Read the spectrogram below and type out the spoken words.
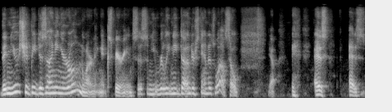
then you should be designing your own learning experiences, and you really need to understand as well. So, yeah, eh, as as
